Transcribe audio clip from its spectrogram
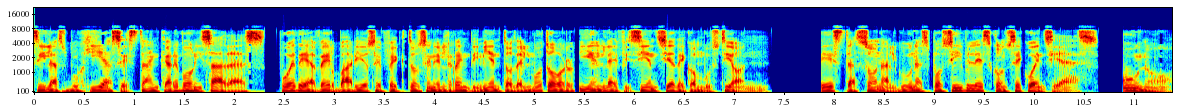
Si las bujías están carbonizadas, puede haber varios efectos en el rendimiento del motor y en la eficiencia de combustión. Estas son algunas posibles consecuencias. 1.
